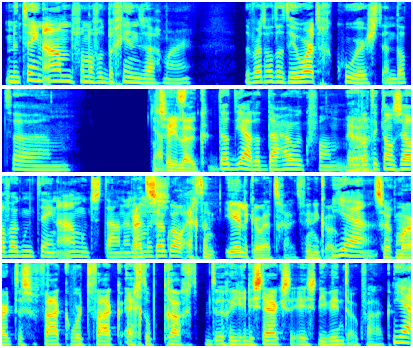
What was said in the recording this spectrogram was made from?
meteen aan vanaf het begin, zeg maar. Er wordt altijd heel hard gekoerst. En dat, ehm, Dat ja, vind je leuk. Dat, ja, dat, daar hou ik van. Ja. Omdat ik dan zelf ook meteen aan moet staan. En Maar het is ook wel echt een eerlijke wedstrijd, vind ik ook. Ja, Zeg maar, het is vaak, wordt vaak echt op kracht. Degene die de sterkste is, die wint ook vaak. ja,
